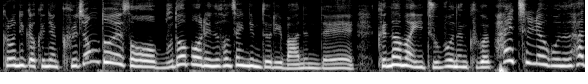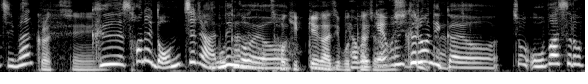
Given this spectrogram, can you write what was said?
그러니까 그냥 그 정도에서 묻어버리는 선생님들이 많은데 그나마 이 두 분은 그걸 파헤치려고는 하지만 그렇지. 그 선을 넘지를 않는 거예요. 더 깊게 가지 벽을 못하죠. 깨부시- 음, 그러니까요. 좀 오바스럽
